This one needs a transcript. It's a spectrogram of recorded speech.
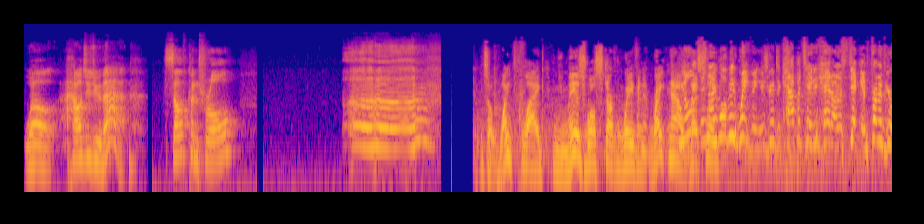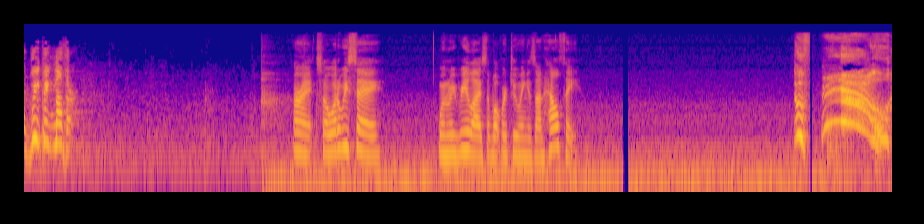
Well, how'd you do that? Self control? It's a white flag, and you may as well start waving it right now, The only Leslie. thing I will be waving is your decapitated head on a stick in front of your weeping mother. Alright, so what do we say when we realize that what we're doing is unhealthy? Oof! No!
